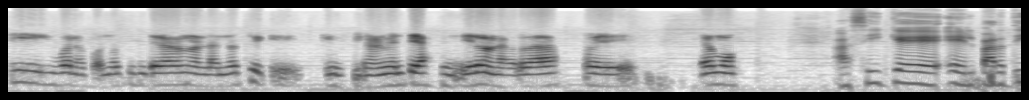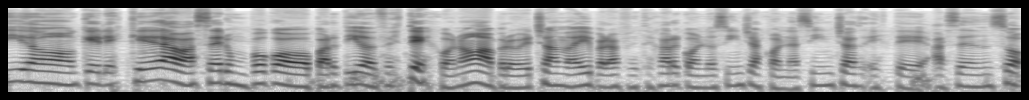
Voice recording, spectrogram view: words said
y bueno, cuando se enteraron a la noche que, finalmente ascendieron, la verdad fue hermoso. Así que el partido que les queda va a ser un poco partido de festejo, ¿no? Aprovechando ahí para festejar con los hinchas, con las hinchas, este ascenso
